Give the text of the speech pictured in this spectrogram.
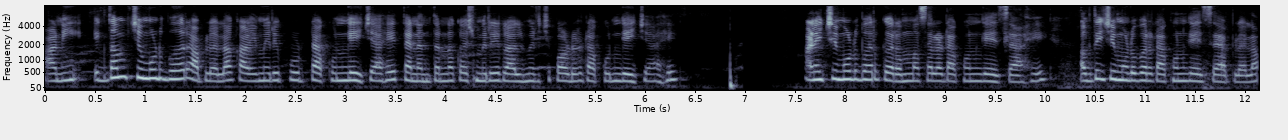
आणि एकदम चिमूटभर आपल्याला काळी मिरी पूड टाकून घ्यायची आहे. त्यानंतरनं कश्मीरी लाल मिरची पावडर टाकून घ्यायची आहे. आणि चिमूटभर गरम मसाला टाकून घ्यायचा आहे. अगदी चिमूटभर टाकून घ्यायचं आहे आपल्याला.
